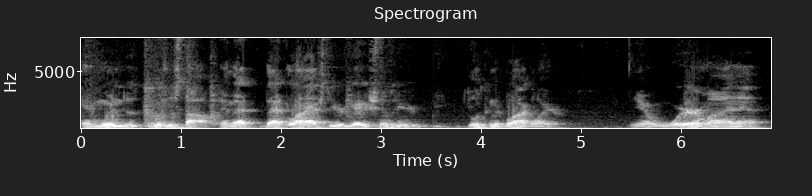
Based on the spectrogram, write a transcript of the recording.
and when to when to stop. And that that last irrigation is you're looking at black layer. You know where am I at?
